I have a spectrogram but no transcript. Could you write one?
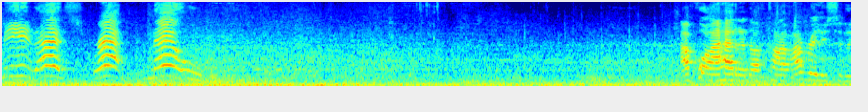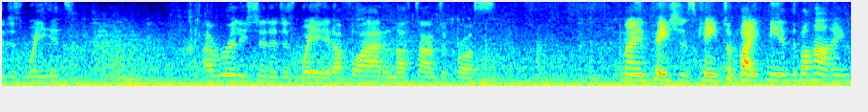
mean, that scrap metal. I thought I had enough time. I really should have just waited. I really should have just waited. I thought I had enough time to cross. My impatience came to bite me in the behind.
